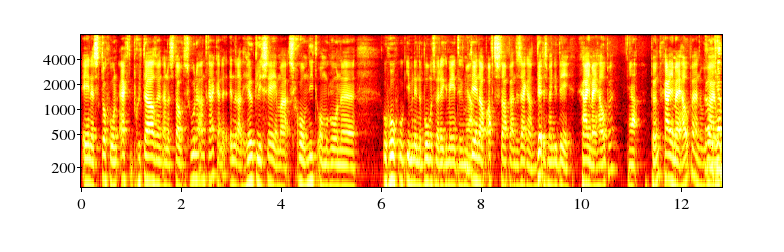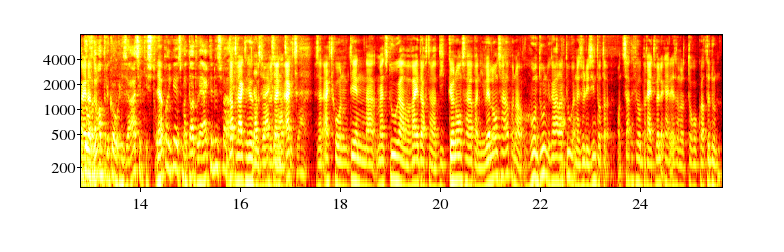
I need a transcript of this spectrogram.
één is toch gewoon echt brutaal zijn en de stoute schoenen aantrekken. En inderdaad, heel cliché, maar schroom niet om gewoon, eh, hoe hoog ook iemand in de boom is bij de gemeente, meteen daarop af te stappen en te zeggen, nou, dit is mijn idee, ga je mij helpen? Ja, Punt. Ga je mij helpen? En hoe, Nou, zou, ik hoe heb ga het je dat de doen? ambtelijke organisatie die stroperig is, maar dat werkte dus wel. Dat werkt heel dat goed. We zijn, echt, goed, ja. we zijn echt gewoon meteen naar mensen toe gaan waar wij dachten, nou, die kunnen ons helpen en die willen ons helpen. Nou, gewoon doen, ga naartoe. En dan zul je zien dat er ontzettend veel bereidwilligheid is om dat toch ook wel te doen.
